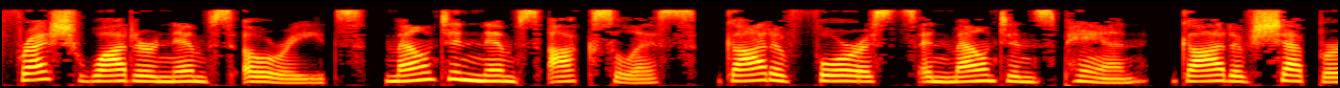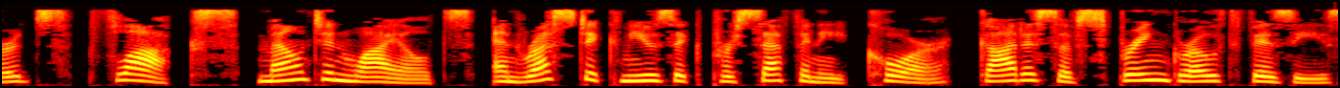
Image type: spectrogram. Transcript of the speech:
fresh water nymphs Oreads, mountain nymphs Oxalis, god of forests and mountains Pan, god of shepherds, flocks mountain wilds, and rustic music Persephone Kore, goddess of spring growth Physis,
